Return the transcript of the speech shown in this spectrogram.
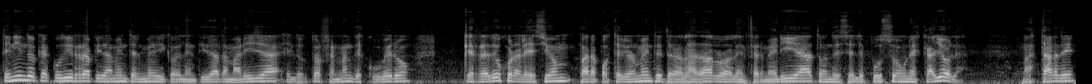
teniendo que acudir rápidamente el médico de la entidad amarilla, el doctor Fernández Cubero, que redujo la lesión para posteriormente trasladarlo a la enfermería donde se le puso una escayola. Más tarde,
